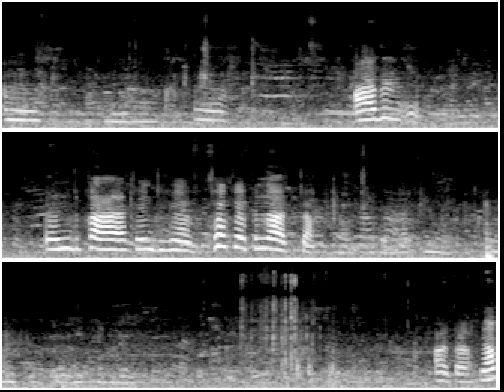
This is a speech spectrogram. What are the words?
"Hmm, hmm, Abi Önce parasını düşünüyorum. Çok yakında atacağım. Arkadaşlar.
